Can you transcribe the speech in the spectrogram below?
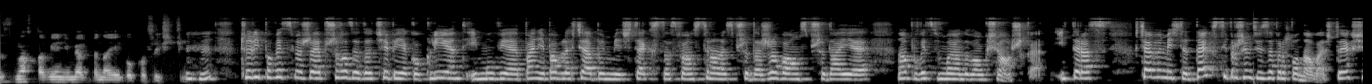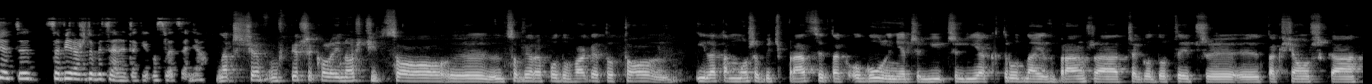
z nastawieniem jakby na jego korzyści. Mhm. Czyli powiedzmy, że przychodzę do Ciebie jako klient i mówię, Panie Pawle, chciałabym mieć tekst na swoją stronę sprzedażową, sprzedaję, no powiedzmy moją nową książkę. I teraz chciałabym mieć ten tekst i proszę mi coś zaproponować. To jak się Ty zabierasz do wyceny takiego zlecenia? Znaczy w pierwszej kolejności, co Y, co biorę pod uwagę, to to, ile tam może być pracy tak ogólnie, czyli, czyli jak trudna jest branża, czego dotyczy y, ta książka.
